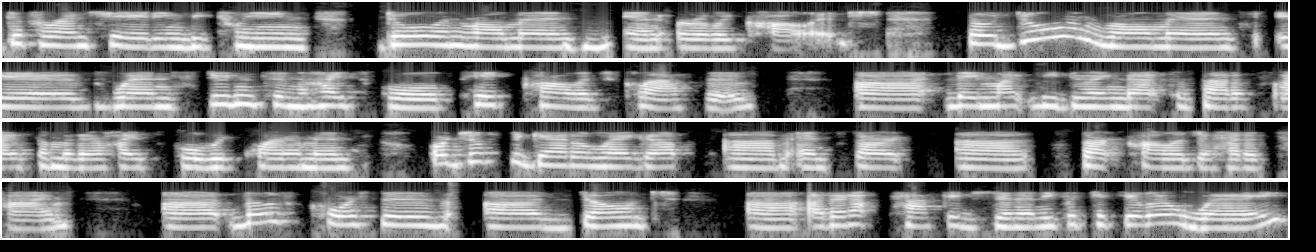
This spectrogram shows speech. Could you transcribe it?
differentiating between dual enrollment Mhm. and early college. So dual enrollment is when students in high school take college classes. Uh, they might be doing that to satisfy some of their high school requirements or just to get a leg up um, and start uh, start college ahead of time. Uh, those courses uh, don't uh, they're not packaged in any particular way.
